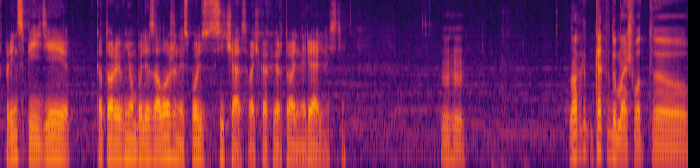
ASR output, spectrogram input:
в принципе, идеи которые в нем были заложены, используются сейчас в очках виртуальной реальности. Угу. Ну а как, как ты думаешь, вот э,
